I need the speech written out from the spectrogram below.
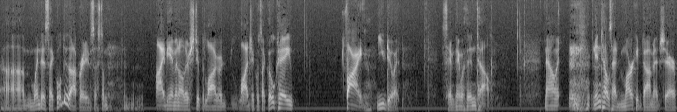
Um, Windows like, we'll do the operating system. IBM and all their stupid log- logic was like, okay, Fine, you do it. Same thing with Intel. Now, Intel's had market dominant share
